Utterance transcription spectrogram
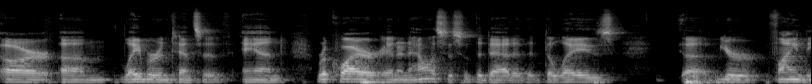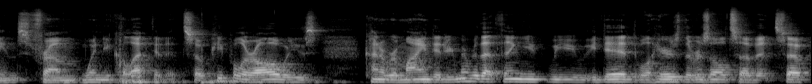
are um, labor intensive and require an analysis of the data that delays uh, your findings from when you collected it. So people are always kind of reminded, you remember that thing you, we, we did? Well, here's the results of it. So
